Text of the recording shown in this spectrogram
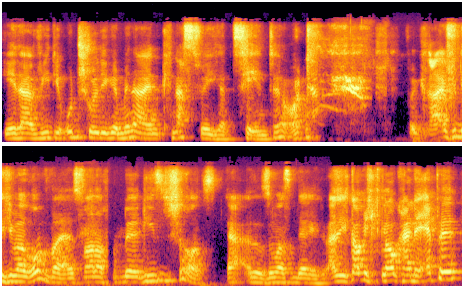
Gehe da wie die unschuldige Minna in den Knast für Jahrzehnte und begreife nicht warum, weil es war doch eine Riesenchance. Ja, also sowas in der Richtung. Also ich glaube, ich glaube keine Apple.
